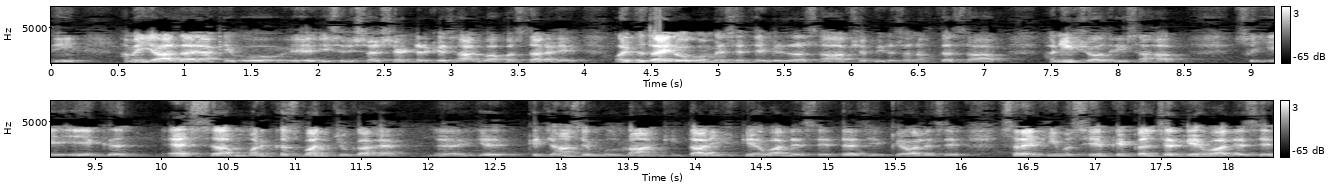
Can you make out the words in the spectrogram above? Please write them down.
दी, हमें याद आया कि वो इस रिसर्च सेंटर के साथ वाबस्ता रहे। और इब्तदाई लोगों में से थे मिर्ज़ा साहब शबीर हसन अख्तर साहब, हनीफ चौधरी साहब। सो ये एक ऐसा मरकज़ बन चुका है ये कि जहाँ से मुल्तान की तारीख के हवाले से, तहजीब के हवाले से, सराय की वसेब के कल्चर के हवाले से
